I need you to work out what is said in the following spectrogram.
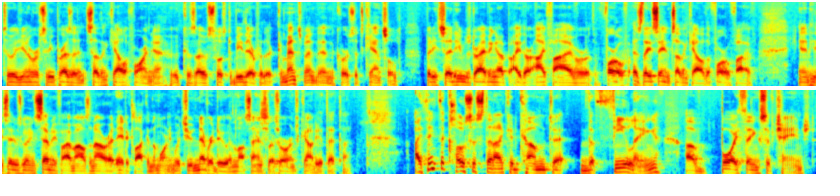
to a university president in Southern California because I was supposed to be there for their commencement, and of course it's canceled. But he said he was driving up either I 5 or the 405, as they say in Southern Cal, the 405. And he said he was going 75 miles an hour at 8 o'clock in the morning, which you never do in Los Angeles or Orange County at that time. I think the closest that I could come to the feeling of, boy, things have changed,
